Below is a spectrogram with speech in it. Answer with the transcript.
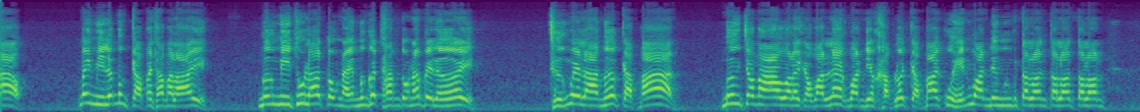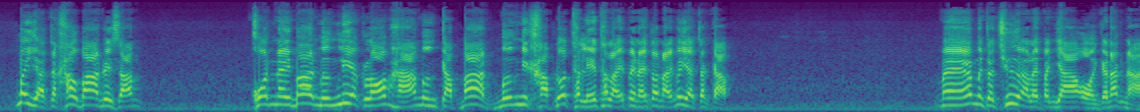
อ้าวไม่มีแล้วมึงกลับไปทำอะไร มึงมีธุระตรงไหน มึงก็ทำตรงนั้นไปเลย ถึงเวลาเมื่อกลับบ้าน มึงจะมาเอาอะไรกับวันแรกวันเดียวขับรถกลับบ้านกูเห็นวันหนึ่งมึงตะลอนตะลอนตะลอน ไม่อยากจะเข้าบ้านด้วยซ้ำคนในบ้านมึงเรียกร้องหามึงกลับบ้าน มึงนี่ขับรถทะเลถลายไปไหนตอนไหนไม่อยากจะกลับ แม้มันจะเชื่ออะไรปัญญาอ่อนกันนักหนา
